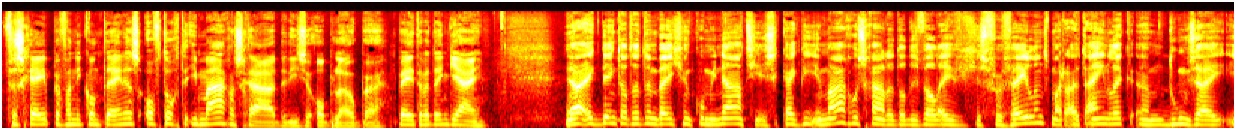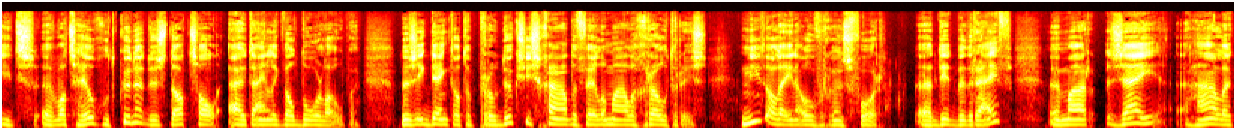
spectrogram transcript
verschepen van die containers, of toch de imagoschade die ze oplopen? Peter, wat denk jij? Ja, ik denk dat het een beetje een combinatie is. Kijk, die imagoschade, dat is wel eventjes vervelend. Maar uiteindelijk um, doen zij iets uh, wat ze heel goed kunnen. Dus dat zal uiteindelijk wel doorlopen. Dus ik denk dat de productieschade vele malen groter is. Niet alleen overigens voor uh, dit bedrijf. Uh, maar zij halen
